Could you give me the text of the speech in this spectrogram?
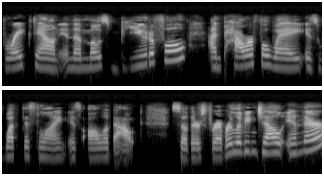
break down in the most beautiful and powerful way is what this line is all about. So there's Forever Living Gel in there.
